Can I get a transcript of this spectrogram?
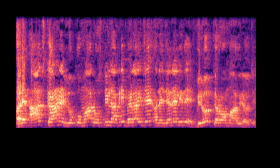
અને આ જ કારણે લોકોમાં રોષની લાગણી ફેલાઈ છે અને જેને લીધે વિરોધ કરવામાં આવી રહ્યો છે.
